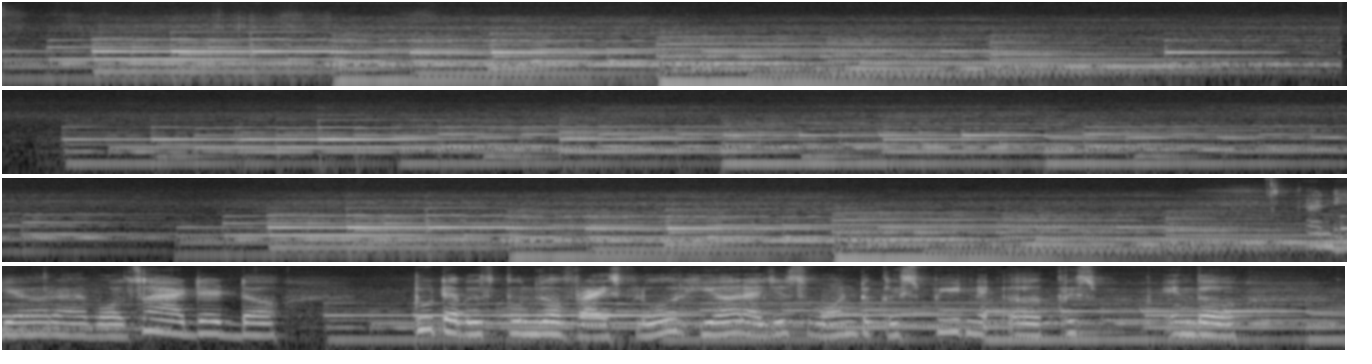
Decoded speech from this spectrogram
and here I have also added uh, 2 tablespoons of rice flour. Here I just want a crispy uh, crisp in the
